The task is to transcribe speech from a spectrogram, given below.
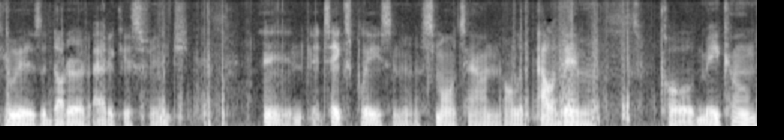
who is the daughter of Atticus Finch. And it takes place in a small town in all of Alabama called Maycomb.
